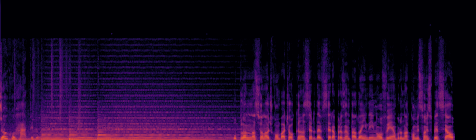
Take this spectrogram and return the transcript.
Jogo rápido. O Plano Nacional de Combate ao Câncer deve ser apresentado ainda em novembro na comissão especial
